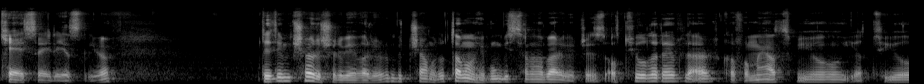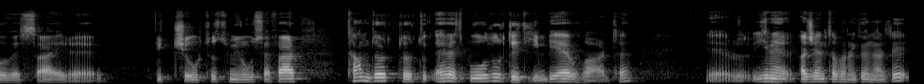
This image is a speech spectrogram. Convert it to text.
KS ile yazılıyor. Dedim şöyle şöyle bir ev arıyorum. Bütçem olur. Tamam Hebun biz sana haber vereceğiz. Atıyorlar evler. Kafama yatmıyor. Yatıyor vesaire. Bütçe tutmuyor bu sefer. Tam dört dörtlük evet bu olur dediğim bir ev vardı. Ee, yine acenta bana gönderdi.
